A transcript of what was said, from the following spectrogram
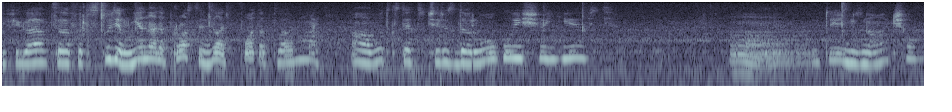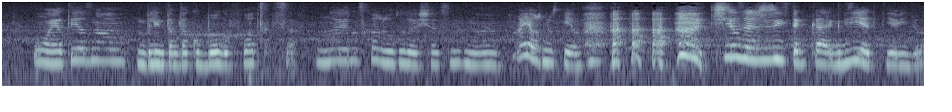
Нифига, целая фотостудия. Мне надо просто сделать фото, твою мать. А, вот, кстати, через дорогу еще есть. Это я не знаю, что. Ой, это я знаю. Блин, там так убого фоткаться. Наверное, схожу туда сейчас, не знаю. А я уже не успела. Че за жизнь такая? Где этот я видела?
